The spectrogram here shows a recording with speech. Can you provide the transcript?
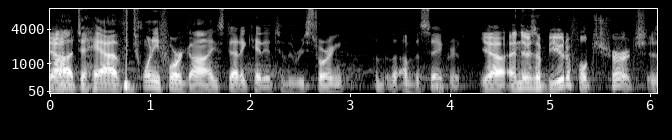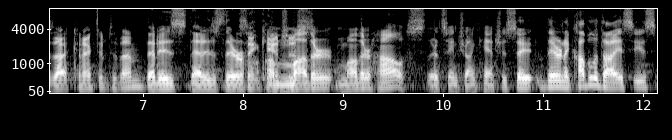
Yeah. uh, to have 24 guys dedicated to the restoring of the- of the sacred. Yeah, and there's a beautiful church. Is that connected to them? That is that is their mother mother house. They're at St. John Cantius. They, they're in a couple of dioceses.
